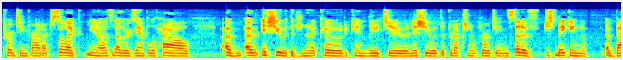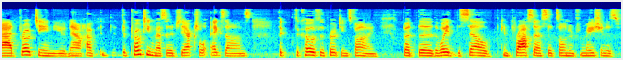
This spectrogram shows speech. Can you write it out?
protein product. So like you know that's another example of how a, an issue with the genetic code can lead to an issue with the production of a protein. Instead of just making a, a bad protein, you now have the protein message, the actual exons, the, the code for the protein's fine, but the, the way that the cell can process its own information is,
